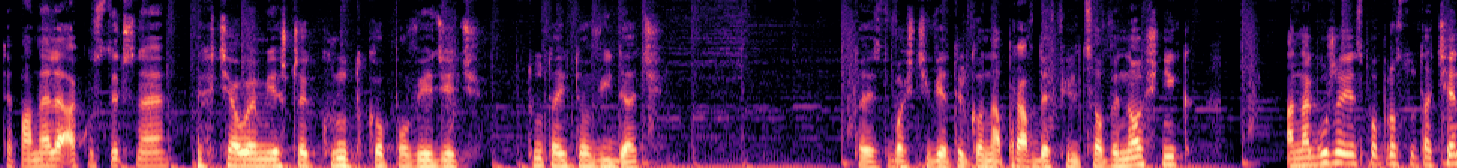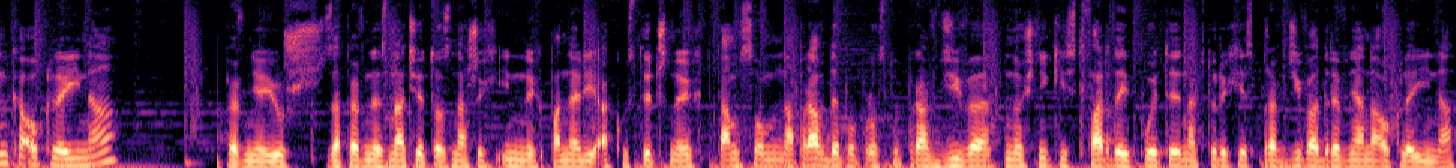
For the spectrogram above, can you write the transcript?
Te panele akustyczne chciałem jeszcze krótko powiedzieć. Tutaj to widać. To jest właściwie tylko naprawdę filcowy nośnik, a na górze jest po prostu ta cienka okleina. Pewnie już zapewne znacie to z naszych innych paneli akustycznych. Tam są naprawdę po prostu prawdziwe nośniki z twardej płyty, na których jest prawdziwa drewniana okleina.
